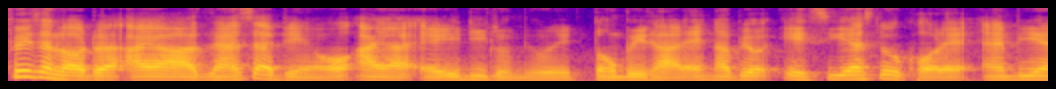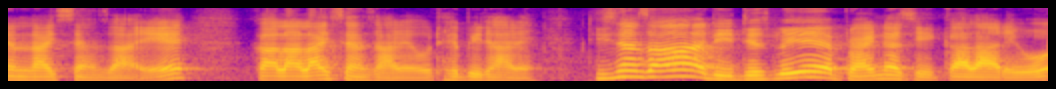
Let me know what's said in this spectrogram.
face and lock အတွက် IR lens အပြင်ရော IR LED လိုမျိုးတွေသုံးပေးထားတယ်နောက်ပြီးတော့ ACS လို့ခေါ်တဲ့ ambient light sensor ရယ် color light sensor တွေကိုထည့်ပေးထားတယ်ဒီ sensor ကဒီ display ရဲ့ brightness တွေ color တွေကို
